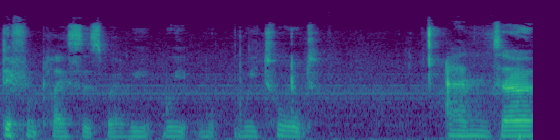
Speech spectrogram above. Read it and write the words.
different places where we we, we taught, and uh,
